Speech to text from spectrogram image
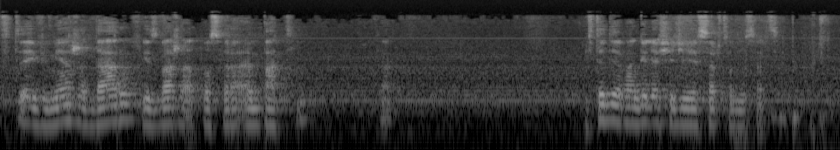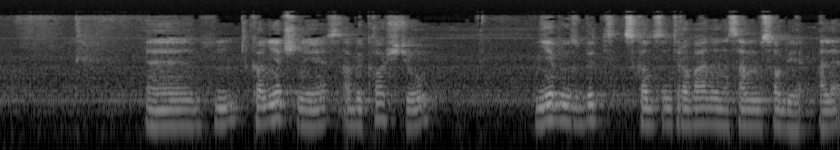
w tej wymiarze darów jest ważna atmosfera empatii. Tak? I wtedy Ewangelia się dzieje z serca do serca. E, hmm, Konieczne jest, aby Kościół nie był zbyt skoncentrowany na samym sobie, ale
